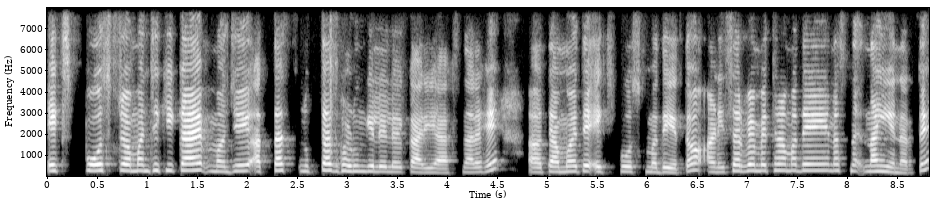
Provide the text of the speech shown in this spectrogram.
एक्सपोस्ट म्हणजे की काय? म्हणजे आत्ताच नुकताच घडून गेलेलं कार्य असणार आहे. त्यामुळे ते एक्सपोस्टमध्ये येतं. आणि सर्वे मेथडमध्ये नाही येणार ते.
